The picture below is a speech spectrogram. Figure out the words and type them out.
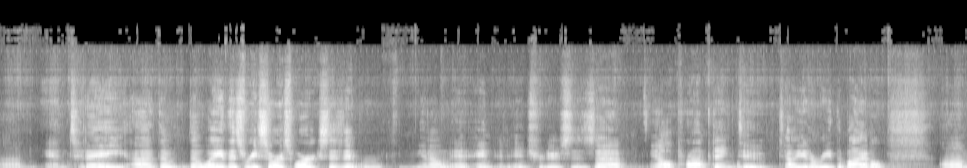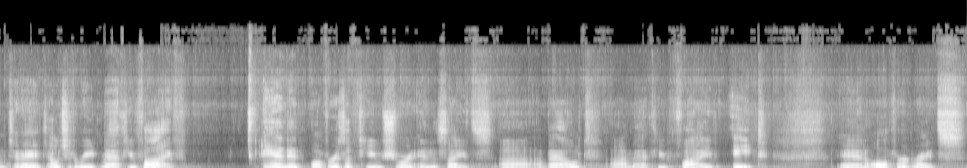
Um, and today, uh, the the way this resource works is it you know it, it introduces uh, you know prompting to tell you to read the Bible. Um, today, it tells you to read Matthew five, and it offers a few short insights uh, about uh, Matthew five eight. And Olford writes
